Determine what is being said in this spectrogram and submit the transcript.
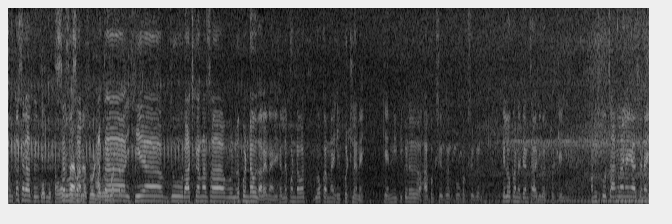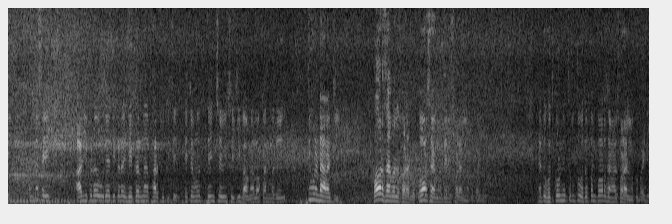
पण कसं त्यांनी राहतं पवार सर्वसाम साहेबांना सोडल्यामुळे आता वाटलं. हे अं, जो राजकारणाचा लपंडाव झाला ना ह्या लपंडावात लोकांना हे पटलं नाही. त्यांनी तिकडं हा पक्ष कर तो पक्ष कर हे लोकांना त्यांचा अजिबात पटेल नाही. माणूस तो चांगला नाही असं नाही. पण कसं आहे आज इकडं उद्या तिकडं हे करणं फार चुकीचे आहे. त्याच्यामुळे त्यांच्याविषयीची भावना लोकांमध्ये तीव्र नाराजी पवार साहेबांना सोडायला नको. पवार साहेबांना त्यांनी सोडायला नको पाहिजे. नाही तर होतकरून नेतृत्व होतं पण पवार साहेबांना सोडायला नको पाहिजे.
